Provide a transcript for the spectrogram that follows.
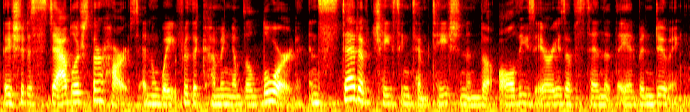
They should establish their hearts and wait for the coming of the Lord instead of chasing temptation into all these areas of sin that they had been doing.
